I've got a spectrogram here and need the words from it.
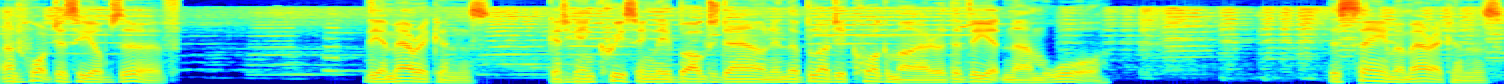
And what does he observe? The Americans, getting increasingly bogged down in the bloody quagmire of the Vietnam War. The same Americans,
